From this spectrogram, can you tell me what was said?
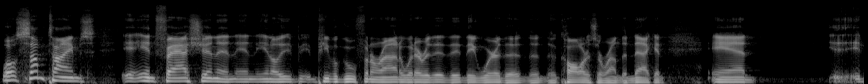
Well, sometimes in fashion and, and you know people goofing around or whatever, they, they, they wear the, the, the collars around the neck and and it,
